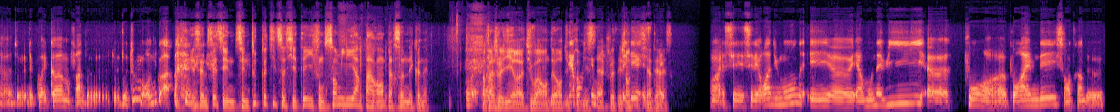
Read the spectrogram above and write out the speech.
Euh, de, Qualcomm, enfin de, tout le monde. Quoi. TSMC, c'est une, toute petite société, ils font 100 milliards par an, personne ne les connaît. enfin, je veux dire, tu vois, en dehors du premier cercle, des gens qui s'y intéressent. Ouais, c'est les rois du monde et, euh, à mon avis, euh, pour, pour AMD, ils sont en train de,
